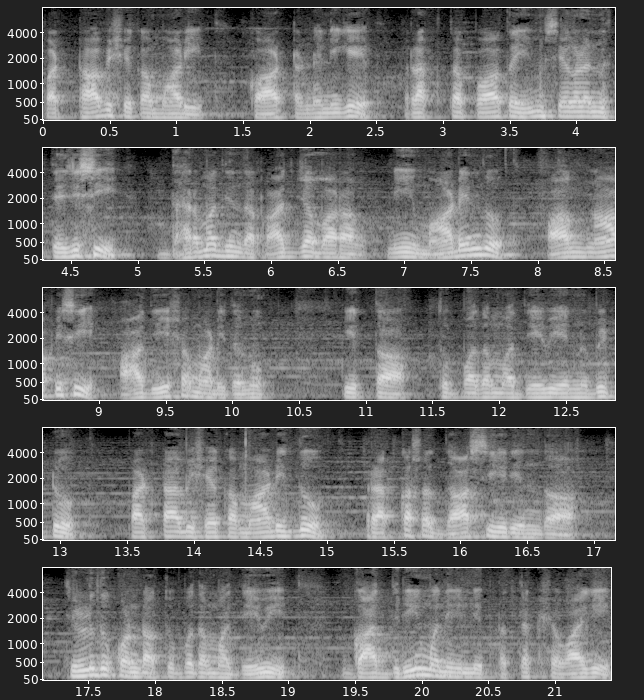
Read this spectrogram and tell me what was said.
ಪಟ್ಟಾಭಿಷೇಕ ಮಾಡಿ ಕಾಟಣ್ಣನಿಗೆ ರಕ್ತಪಾತ ಹಿಂಸೆಗಳನ್ನು ತ್ಯಜಿಸಿ ಧರ್ಮದಿಂದ ರಾಜ್ಯಭಾರ ನೀ ಮಾಡೆಂದು ಆಜ್ಞಾಪಿಸಿ ಆದೇಶ ಮಾಡಿದನು. ಇತ್ತ ತುಪ್ಪದಮ್ಮ ದೇವಿಯನ್ನು ಬಿಟ್ಟು ಪಟ್ಟಾಭಿಷೇಕ ಮಾಡಿದ್ದು ರಕ್ಕಸ ದಾಸಿಯರಿಂದ ತಿಳಿದುಕೊಂಡ ತುಪ್ಪದಮ್ಮ ದೇವಿ ಗಾದ್ರಿ ಮನೆಯಲ್ಲಿ ಪ್ರತ್ಯಕ್ಷವಾಗಿ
